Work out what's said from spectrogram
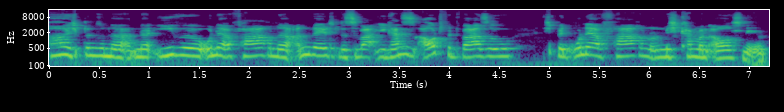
oh, ich bin so eine naive, unerfahrene Anwältin. Das war, ihr ganzes Outfit war so, ich bin unerfahren und mich kann man ausnehmen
